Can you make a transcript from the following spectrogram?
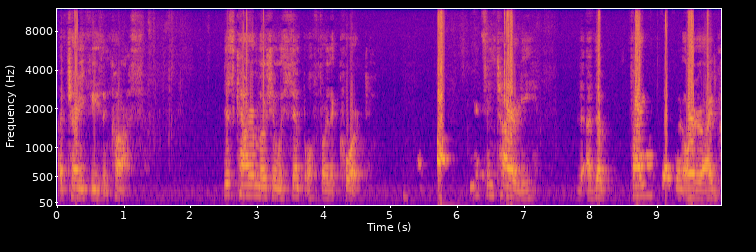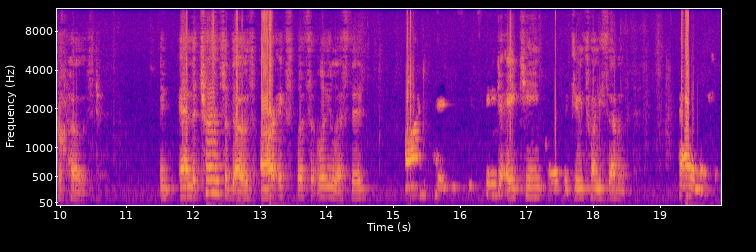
attorney fees and costs. This counter motion was simple for the court. In its entirety, the, the final judgment order I proposed. And, and the terms of those are explicitly listed on pages 16 to 18 of the June 27th counter motion.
